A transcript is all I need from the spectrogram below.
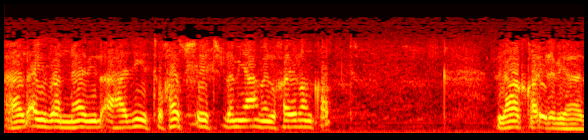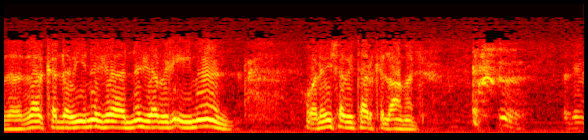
هل أيضا هذه الأحاديث تخصص لم يعمل خيرا قط؟ لا قائل بهذا ذاك الذي نجا نجا بالإيمان وليس بترك العمل. بعدين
